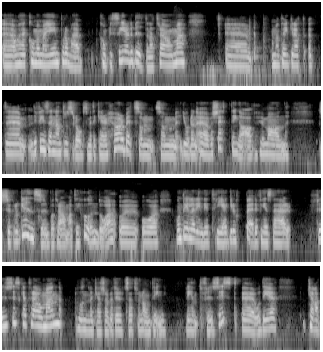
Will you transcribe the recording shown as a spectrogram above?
Eh, och här kommer man ju in på de här komplicerade bitarna, trauma. Eh, om man tänker att, att eh, det finns en antropolog som heter Carrie Herbert som, som gjorde en översättning av humanpsykologins syn på trauma till hund. Då. Och, och hon delar in det i tre grupper. Det finns det här fysiska trauman. Hunden kanske har varit utsatt för någonting rent fysiskt. Eh, och det kan,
